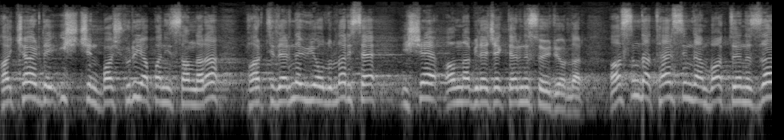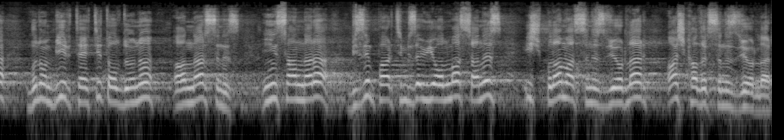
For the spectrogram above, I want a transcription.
Hakkari'de iş için başvuru yapan insanlara partilerine üye olurlar ise işe alınabileceklerini söylüyorlar. Aslında tersinden baktığınızda bunun bir tehdit olduğunu anlarsınız. İnsanlara bizim partimize üye olmazsanız iş bulamazsınız diyorlar, aç kalırsınız diyorlar.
